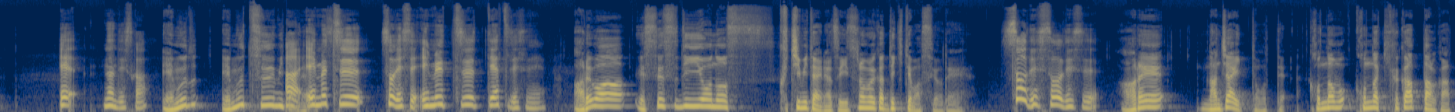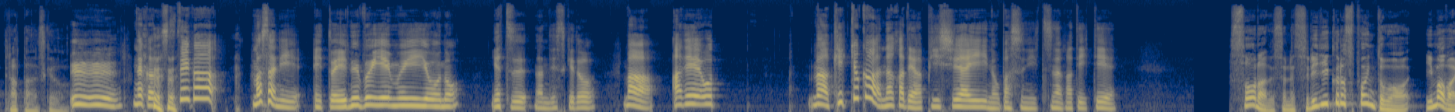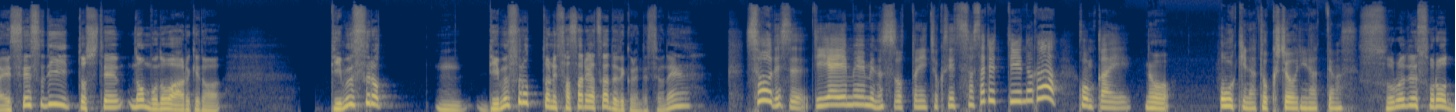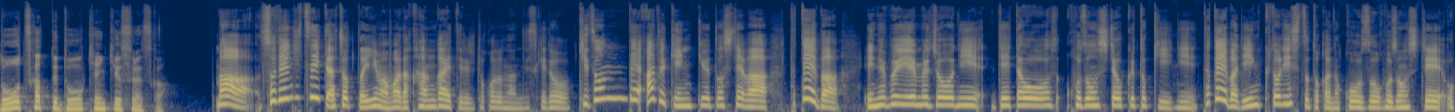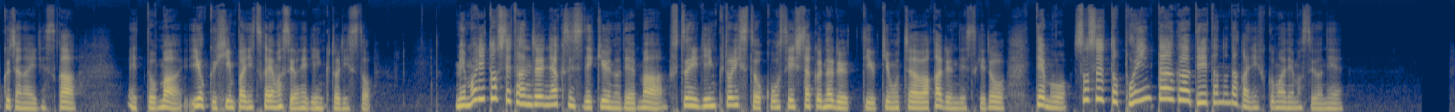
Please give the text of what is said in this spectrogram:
え、何ですか ?M、M2 みたいな。あ、M2。そうです。M2 ってやつですね。あれは SSD 用の口みたいなやついつの間にかできてますよね。そうです、そうです。あれ、なんじゃいって思って。こんなも、こんな企画あったのかってなったんですけど。うんうん。なんか、それが、まさに、えっと、NVMe 用のやつなんですけど、まあ、あれを、まあ、結局は中では PCIe のバスにつながっていて、そうなんですよね。3D クロスポイントも今は SSD としてのものはあるけど、ディムスロ、うん、ディムスロットに刺さるやつが出てくるんですよね。そうです。DIMM のスロットに直接刺さるっていうのが今回の大きな特徴になってます。それでそれをどう使ってどう研究するんですか？まあ、それについてはちょっと今まだ考えているところなんですけど、既存である研究としては、例えば NVM 上にデータを保存しておくときに、例えばリンクトリストとかの構造を保存しておくじゃないですか。えっと、まあ、よく頻繁に使いますよね、リンクトリスト。メモリとして単純にアクセスできるので、まあ、普通にリンクトリストを構成したくなるっていう気持ちはわかるんですけど、でも、そうするとポインターがデータの中に含まれますよね。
